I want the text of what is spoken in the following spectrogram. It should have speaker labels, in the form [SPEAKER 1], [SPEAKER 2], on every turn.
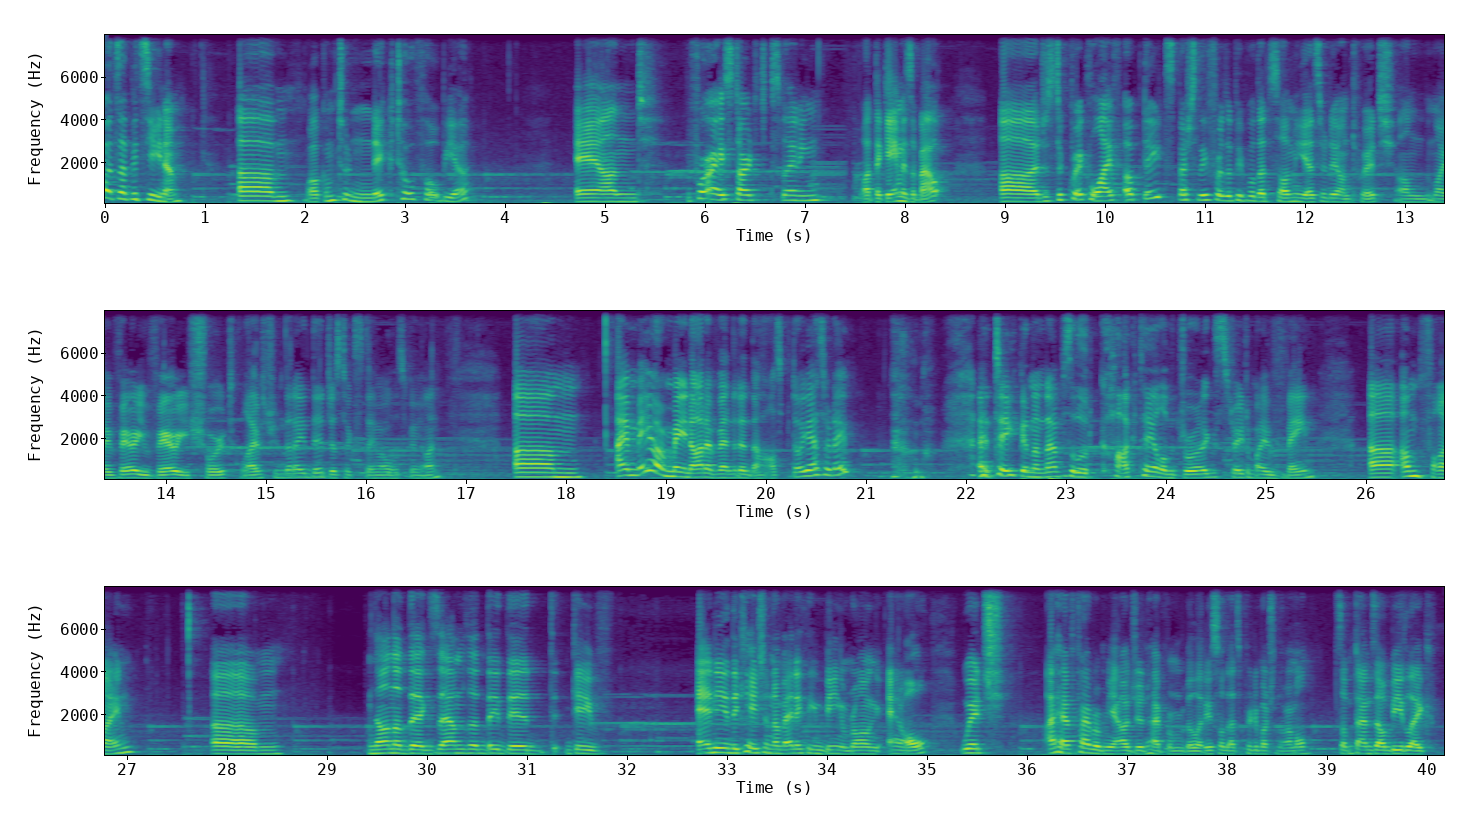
[SPEAKER 1] what's up? It's Yeena. Um, welcome to Nyctophobia. And before I start explaining what the game is about, uh, just a quick live update, especially for the people that saw me yesterday on Twitch on my very, very short live stream that I did, just to explain what was going on. Um, I may or may not have ended in the hospital yesterday and taken an absolute cocktail of drugs straight to my vein. Uh, I'm fine. Um, none of the exams that they did gave any indication of anything being wrong at all, which I have fibromyalgia and hypermobility, so that's pretty much normal. Sometimes I'll be like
